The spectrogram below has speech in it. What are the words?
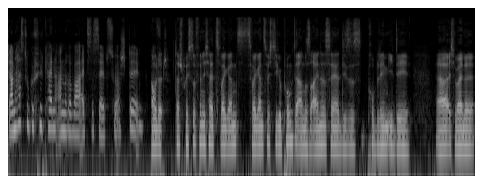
dann hast du gefühlt keine andere Wahl, als das selbst zu erstellen. Aber da, da, sprichst du, finde ich, halt zwei ganz, zwei ganz wichtige Punkte an. Das eine ist ja dieses Problem Idee. Ja, ich meine,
